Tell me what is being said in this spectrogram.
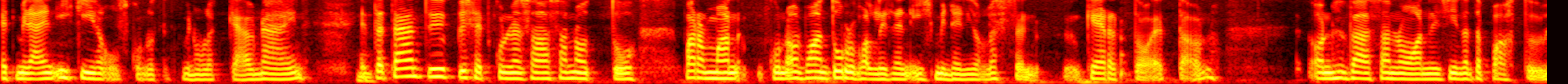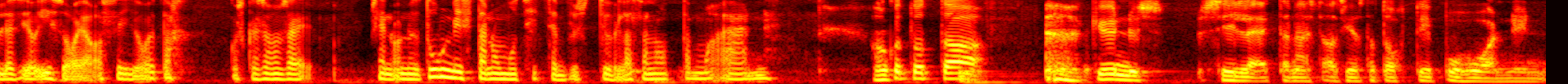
Että minä en ikinä uskonut, että minulle käy näin. Mm. Että tämän tyyppiset, kun ne saa sanottua, varmaan kun on vain turvallinen ihminen, jolle sen kertoo, että on, on hyvä sanoa, niin siinä tapahtuu yleensä jo isoja asioita. Koska se on se, sen on jo tunnistanut, mutta sitten sen pystyy vielä sanottamaan ääneen. Onko tota, kynnys sille, että näistä asioista tohtii puhua, niin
